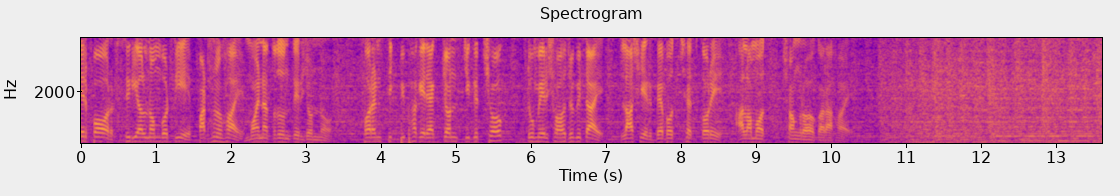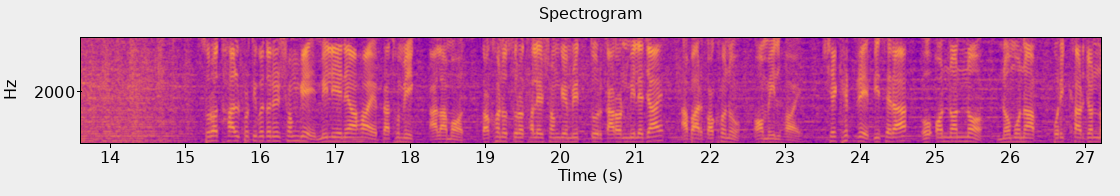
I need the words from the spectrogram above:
এরপর সিরিয়াল নম্বর দিয়ে পাঠানো হয় ময়নাতদন্তের জন্য। ফরেনসিক বিভাগের একজন চিকিৎসক ডুমের সহযোগিতায় লাশের ব্যবচ্ছেদ করে আলামত সংগ্রহ করা হয়। সুরতহাল প্রতিবেদনের সঙ্গে মিলিয়ে নেওয়া হয় প্রাথমিক আলামত। কখনো সুরতহালের সঙ্গে মৃত্যুর কারণ মিলে যায়, আবার কখনো অমিল হয়। সেক্ষেত্রে বিসেরা ও অন্যান্য নমুনা পরীক্ষার জন্য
